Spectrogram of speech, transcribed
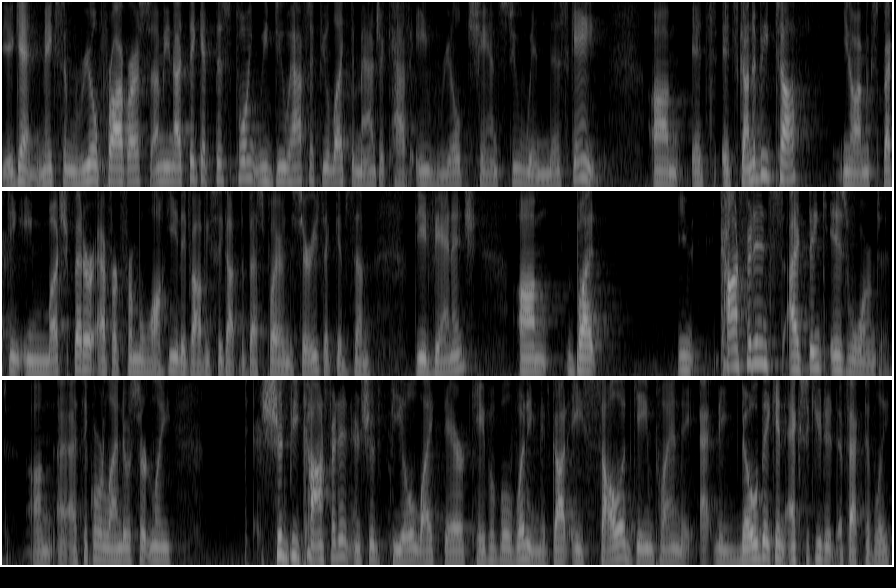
again, make some real progress. I mean, I think at this point, we do have to feel like the Magic have a real chance to win this game. Um, it's it's going to be tough. You know, I'm expecting a much better effort from Milwaukee. They've obviously got the best player in the series that gives them the advantage. Um, but confidence, I think, is warranted. Um, I think Orlando certainly should be confident and should feel like they're capable of winning. They've got a solid game plan. They they know they can execute it effectively,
